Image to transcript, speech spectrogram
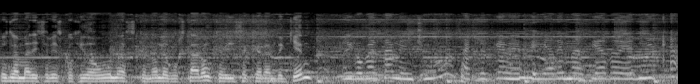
Entonces la Maris había escogido unas que no le gustaron, que dice que eran de quién. Rigoberta Menchú, o sea, creo que me veía demasiado étnica.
